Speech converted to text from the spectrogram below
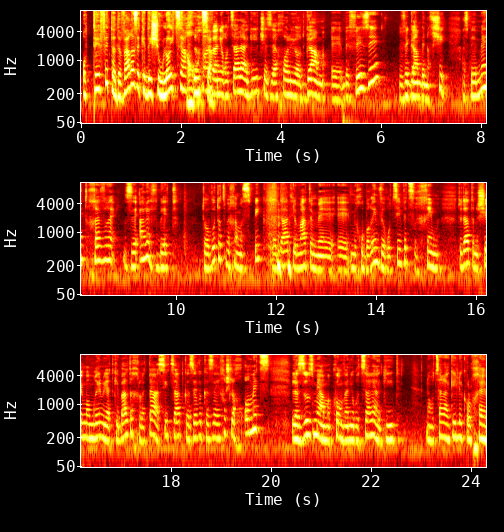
עוטף את הדבר הזה כדי שהוא לא יצא החוצה. נכון, ואני רוצה להגיד שזה יכול להיות גם אה, בפיזי וגם בנפשי. אז באמת, חבר'ה, זה א', ב', תאהבו את עצמכם מספיק לדעת למה אתם אה, אה, מחוברים ורוצים וצריכים. את יודעת, אנשים אומרים לי, את קיבלת החלטה, עשית צעד כזה וכזה, איך יש לך אומץ לזוז מהמקום? ואני רוצה להגיד, אני רוצה להגיד לכולכם,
